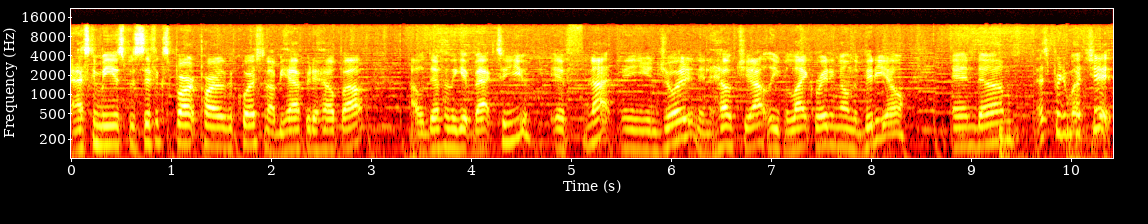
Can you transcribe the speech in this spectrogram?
asking me a specific part part of the question, I'll be happy to help out. I will definitely get back to you. If not, and you enjoyed it and it helped you out, leave a like rating on the video. And um, that's pretty much it.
